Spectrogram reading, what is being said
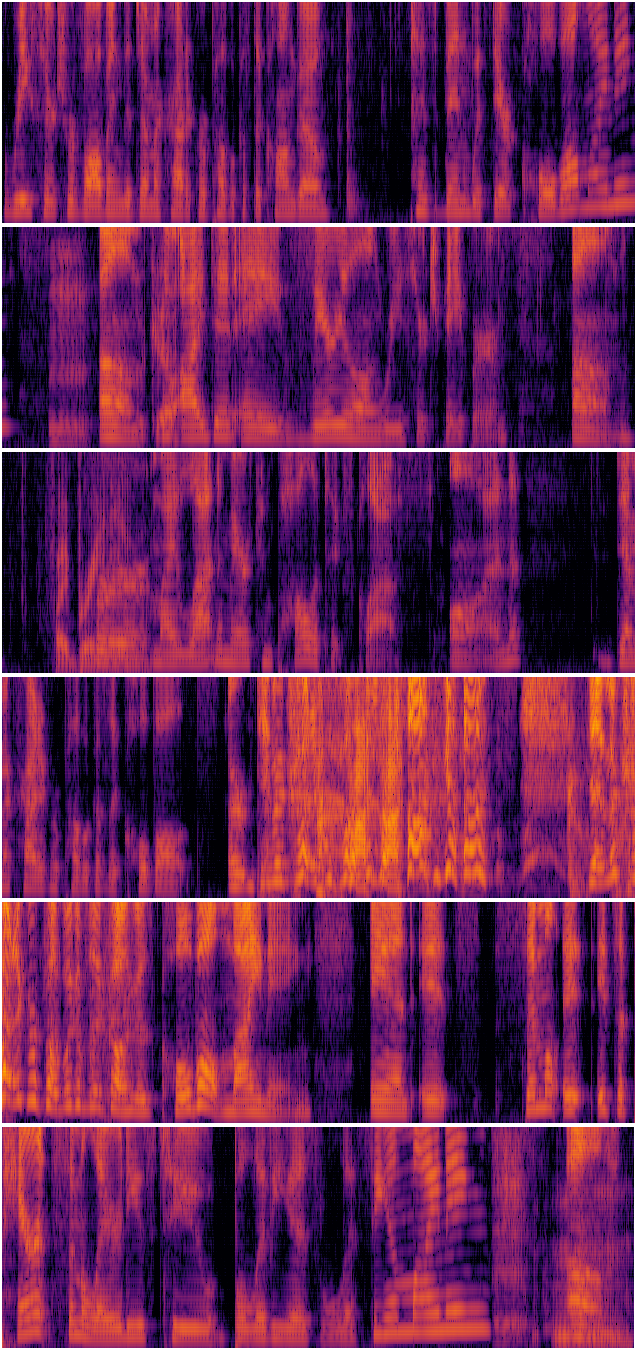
research revolving the Democratic Republic of the Congo has been with their cobalt mining. Hmm. Um, so I did a very long research paper um, for my Latin American politics class on Democratic Republic of the Cobalts or Democratic Republic of the Congos, Democratic Republic of the Congo's cobalt mining, and its similar. it, its apparent similarities to Bolivia's lithium mining. Mm. Um,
